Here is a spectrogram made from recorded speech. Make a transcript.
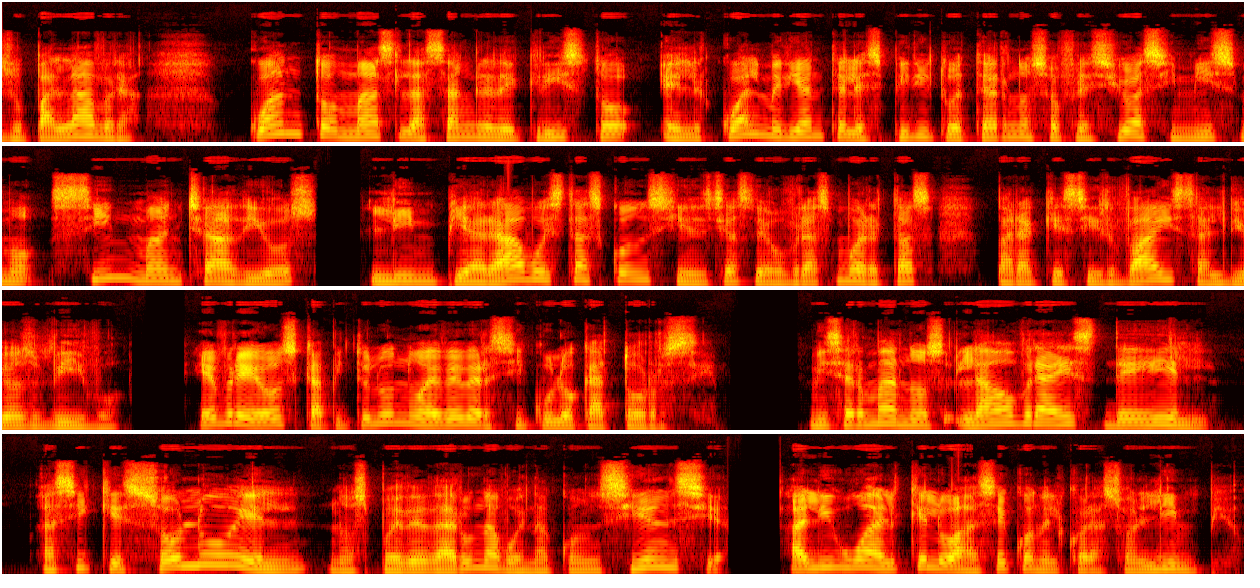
su palabra, cuánto más la sangre de Cristo, el cual mediante el Espíritu Eterno se ofreció a sí mismo sin mancha a Dios, limpiará vuestras conciencias de obras muertas para que sirváis al Dios vivo. Hebreos capítulo 9 versículo 14. Mis hermanos, la obra es de Él, así que sólo Él nos puede dar una buena conciencia, al igual que lo hace con el corazón limpio.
